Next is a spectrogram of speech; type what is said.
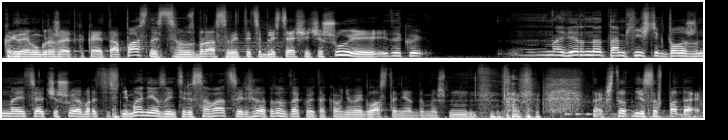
когда ему угрожает какая-то опасность, он сбрасывает эти блестящие чешуи и такой, наверное, там хищник должен на эти чешуи обратить внимание, заинтересоваться или что-то. А потом такой, так, а у него и глаз-то нет, думаешь, «М, так, так что-то не совпадает.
